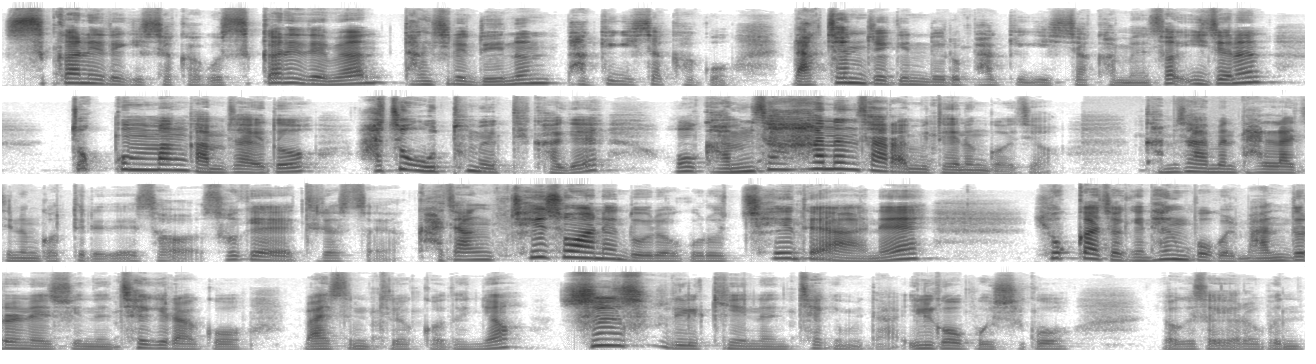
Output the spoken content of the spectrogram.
습관이 되기 시작하고 습관이 되면 당신의 뇌는 바뀌기 시작하고 낙천적인 뇌로 바뀌기 시작하면서 이제는 조금만 감사해도 아주 오토매틱하게 어, 감사하는 사람이 되는 거죠. 감사하면 달라지는 것들에 대해서 소개해 드렸어요. 가장 최소한의 노력으로 최대한의 효과적인 행복을 만들어낼 수 있는 책이라고 말씀드렸거든요. 술술 읽히는 책입니다. 읽어보시고 여기서 여러분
